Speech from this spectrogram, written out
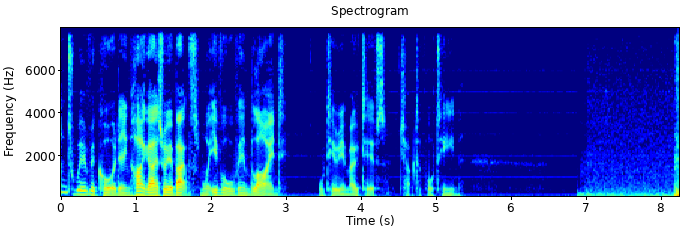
And we're recording. Hi guys, we're back for some more Evil Within Blind. Ulterior Motives, Chapter 14.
